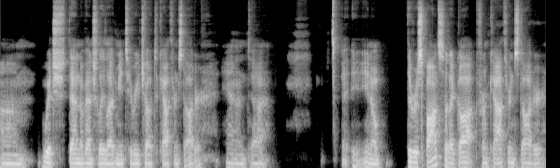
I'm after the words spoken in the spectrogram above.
um, which then eventually led me to reach out to Catherine's daughter, and uh, you know the response that I got from Catherine's daughter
